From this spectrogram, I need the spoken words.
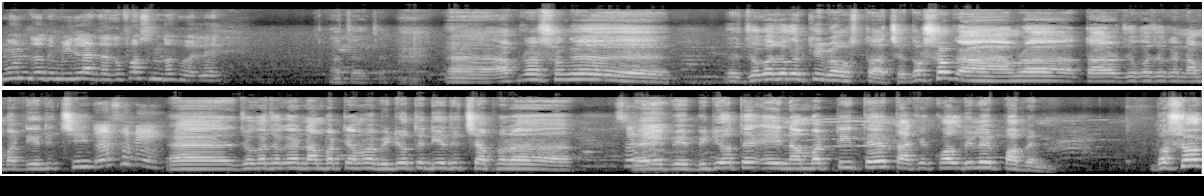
মন যদি মিলা যাবে পছন্দ হইলে। আচ্ছা আচ্ছা। আপনার সঙ্গে যোগাযোগের কি ব্যবস্থা আছে? দর্শক আমরা তার যোগাযোগের নাম্বার দিয়ে দিচ্ছি। যোগাযোগের নাম্বারটি আমরা ভিডিওতে দিয়ে দিচ্ছি। আপনারা এই ভিডিওতে এই নাম্বারটিতে তাকে কল দিলেই পাবেন। দর্শক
